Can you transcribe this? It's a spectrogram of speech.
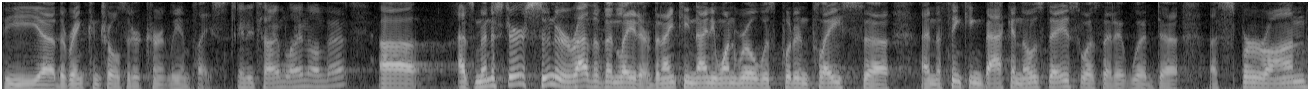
the, uh, the rent controls that are currently in place. Any timeline on that? Uh, as minister, sooner rather than later. The 1991 rule was put in place, uh, and the thinking back in those days was that it would uh, spur on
